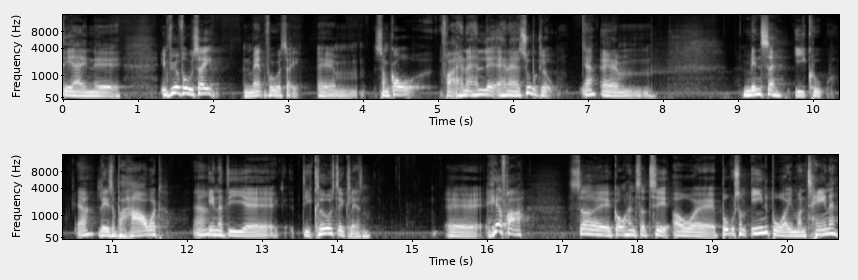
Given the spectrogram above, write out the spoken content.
Det er en, øh, en fyr fra USA, en mand fra USA, øh, som går fra... Han er, han, han er super klog. Ja, Øh, Mensa IQ. ja, Læser på Harvard. ja. en af de, øh, de klogeste i klassen. Øh, herfra så øh, går han så til at øh, bo som eneboer i Montana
